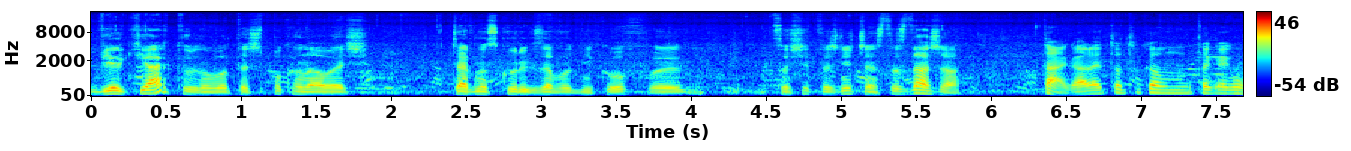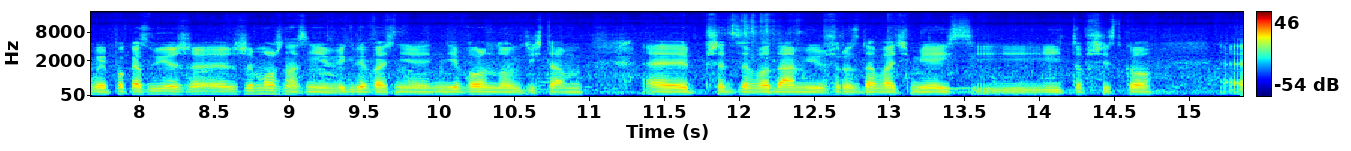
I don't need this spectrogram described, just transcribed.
Wielki Artur, no bo też pokonałeś czarnoskórych zawodników, co się też nieczęsto zdarza. Tak, ale to tylko, tak jak mówię, pokazuje, że, że można z nimi wygrywać, nie, nie wolno gdzieś tam e, przed zawodami już rozdawać miejsc i, i to wszystko e,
